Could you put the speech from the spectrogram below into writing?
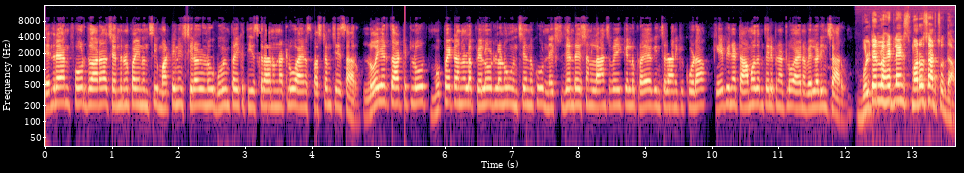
చంద్రయాన్ ఫోర్ ద్వారా చంద్రునిపై నుంచి మట్టిని శిలలను భూమిపైకి తీసుకురానున్నట్లు ఆయన స్పష్టం చేశారు. లోయర్ థర్టీట్లో ముప్పై టన్నుల పెలోడ్లను ఉంచేందుకు నెక్స్ట్ జనరేషన్ లాంచ్ వెహికల్ను ప్రయోగించడానికి కూడా కేబినెట్ ఆమోదం తెలిపినట్లు ఆయన వెల్లడించారు. బులెటిన్లో హెడ్లైన్స్ మరోసారి చూద్దాం.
